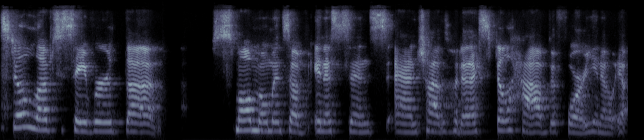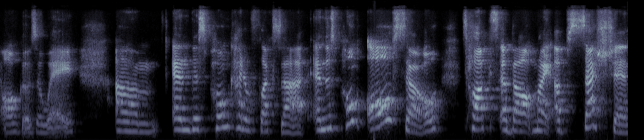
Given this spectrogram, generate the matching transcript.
still love to savor the small moments of innocence and childhood that I still have before, you know, it all goes away. Um, and this poem kind of reflects that. And this poem also talks about my obsession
